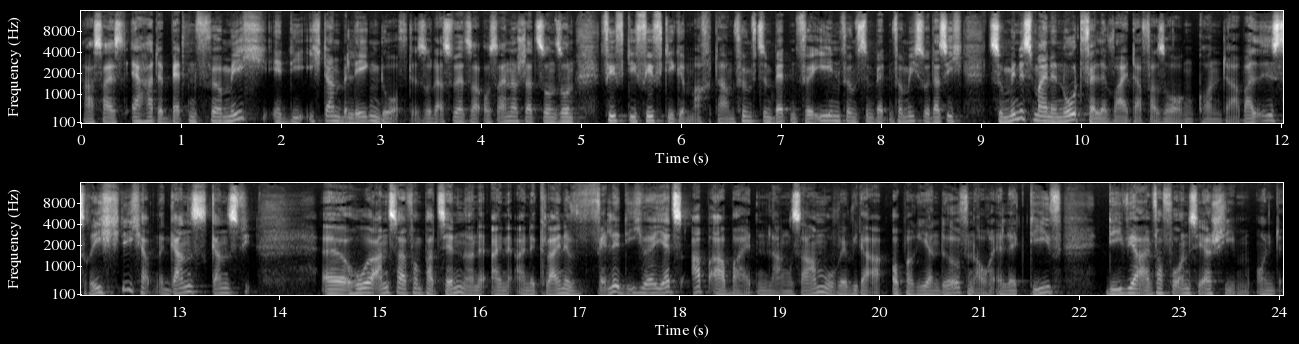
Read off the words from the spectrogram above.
Das heißt, er hatte Betten für mich, die ich dann belegen durfte, so dass wir aus seiner Station so ein 50-50 gemacht haben, 15 Betten für ihn, 15 Betten für mich, so dass ich zum zumindest meine Notfälle weiter versorgen konnte. Aber es ist richtig, ich habe eine ganz, ganz äh, hohe Anzahl von Patienten, eine, eine, eine kleine Welle, die wir jetzt abarbeiten langsam, wo wir wieder operieren dürfen, auch elektiv, die wir einfach vor uns herschieben. Und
